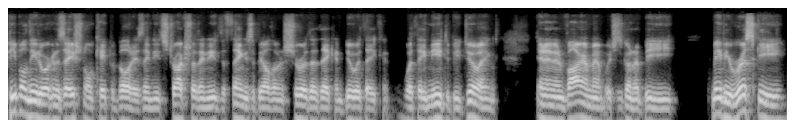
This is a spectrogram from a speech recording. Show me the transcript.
people need organizational capabilities. They need structure. They need the things to be able to ensure that they can do what they can what they need to be doing in an environment which is going to be maybe risky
